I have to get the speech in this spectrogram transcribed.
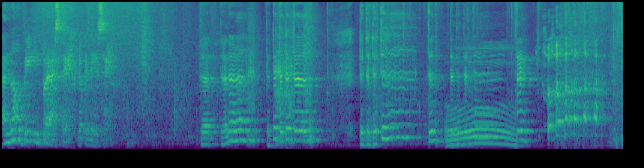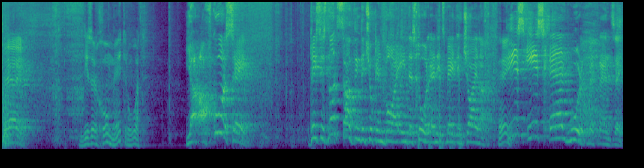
And now be impressed. eh? Look at this. eh? Hey. These are homemade or what? Yeah, of course, eh? This is not something that you can buy in the store and it's made in China. Hey. This is handwork, my friends. Eh?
